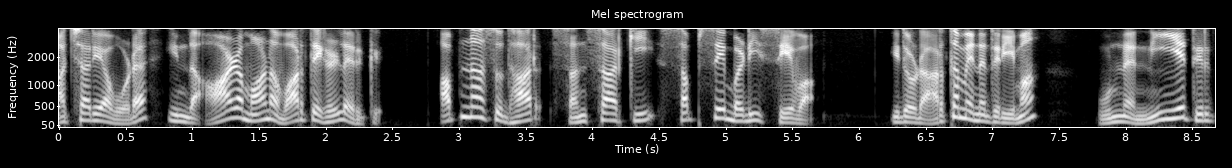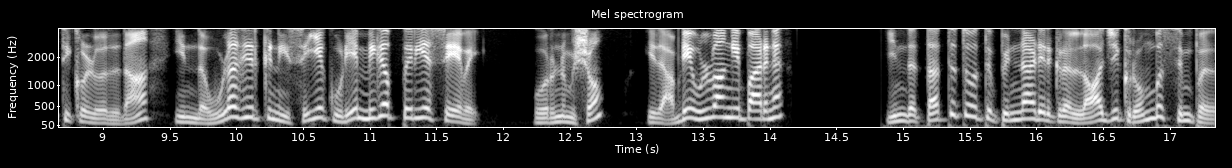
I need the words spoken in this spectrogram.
ஆச்சாரியாவோட இந்த ஆழமான வார்த்தைகள்ல இருக்கு. அப்னா சுதார் சன்சார் கி சப்சே படி சேவா. இதோட அர்த்தம் என்ன தெரியுமா? உன்னை நீயே திருத்திக் கொள்வதுதான் இந்த உலகிற்கு நீ செய்யக்கூடிய மிகப்பெரிய சேவை. ஒரு நிமிஷம் இதை அப்படியே உள்வாங்கி பாருங்க. இந்த தத்துவத்து பின்னாடி இருக்கிற லாஜிக் ரொம்ப சிம்பிள்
